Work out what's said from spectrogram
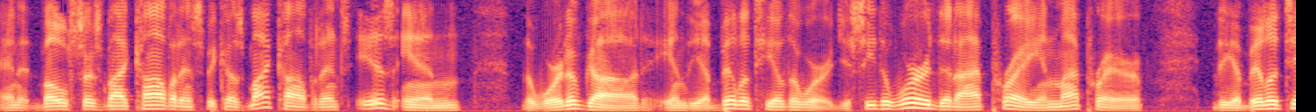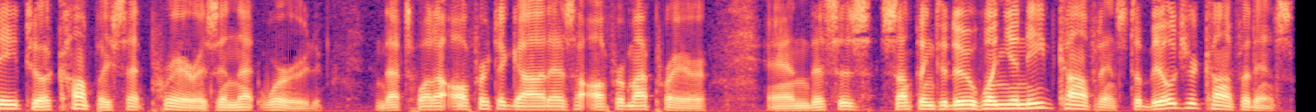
and it bolsters my confidence because my confidence is in the word of God, in the ability of the word. You see the word that I pray in my prayer, the ability to accomplish that prayer is in that word. And that's what I offer to God as I offer my prayer. And this is something to do when you need confidence, to build your confidence.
